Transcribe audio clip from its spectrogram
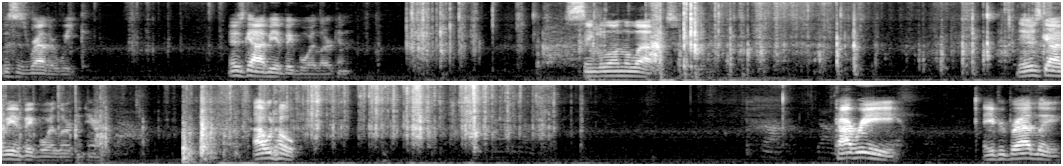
this is rather weak. There's got to be a big boy lurking. Single on the left. There's got to be a big boy lurking here. I would hope. Kyrie. Avery Bradley.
